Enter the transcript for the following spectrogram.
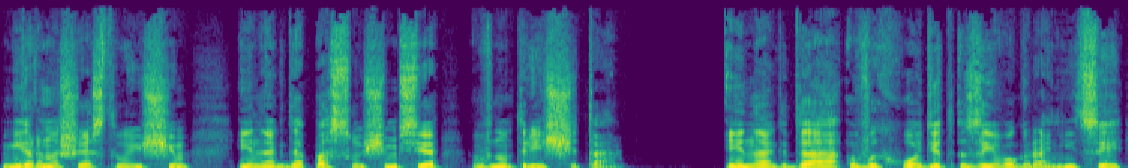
мирно шествующим, иногда пасущимся внутри щита. Иногда выходит за его границы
